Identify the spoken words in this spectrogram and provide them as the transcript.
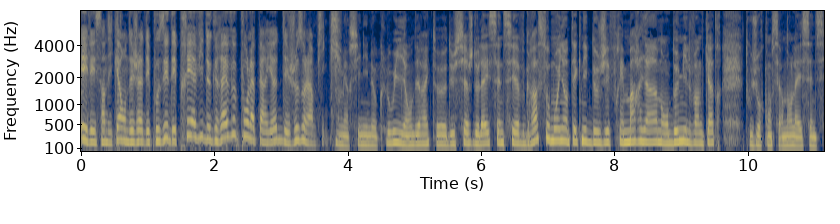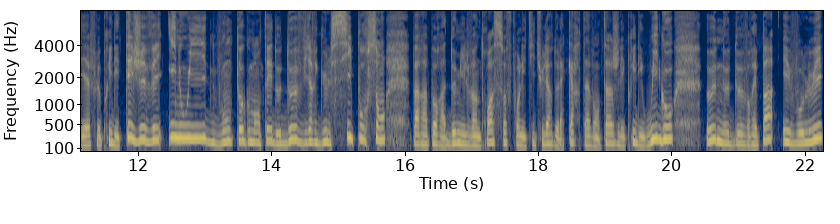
Et les syndicats ont déjà déposé des préavis de grève pour la période des Jeux Olympiques. Merci Nino Louis, en direct du siège de la SNCF grâce aux moyens techniques de Geoffrey Marianne en 2024. Toujours concernant la SNCF, le prix des TGV inouïs vont augmenter de 2,6% par rapport à 2023, sauf pour les titulaires de la carte avantage. Les prix des Wigo, eux, ne devraient pas évoluer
